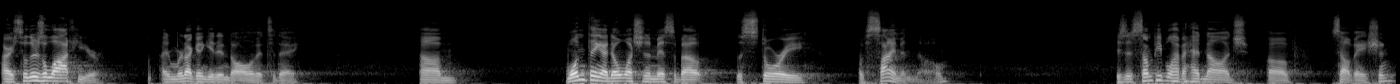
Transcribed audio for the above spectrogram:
All right, so there's a lot here, and we're not going to get into all of it today. Um, one thing I don't want you to miss about the story of Simon, though, is that some people have a head knowledge of salvation,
